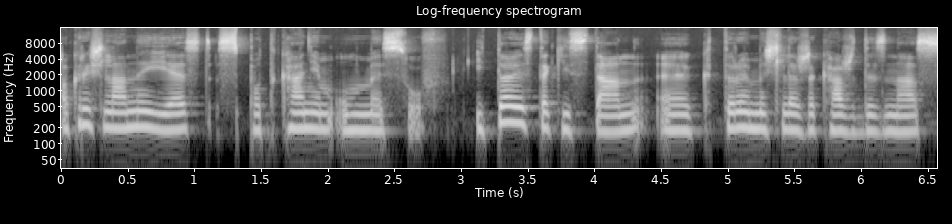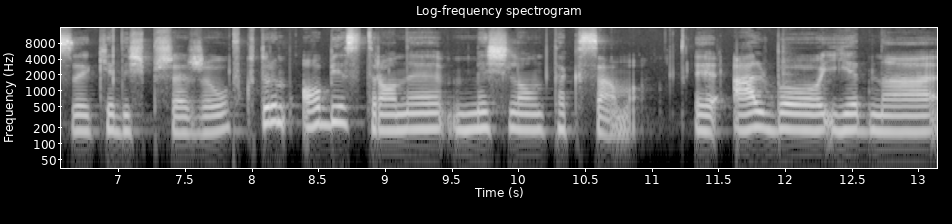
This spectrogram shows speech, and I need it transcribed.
określany jest spotkaniem umysłów. I to jest taki stan, e, który myślę, że każdy z nas e, kiedyś przeżył, w którym obie strony myślą tak samo. E, albo jedna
